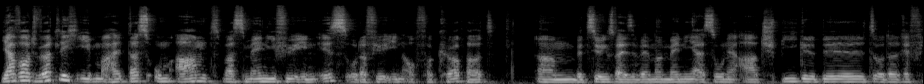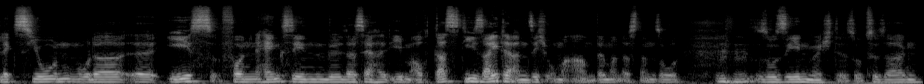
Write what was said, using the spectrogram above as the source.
ja, wortwörtlich eben halt das umarmt, was Manny für ihn ist oder für ihn auch verkörpert. Ähm, beziehungsweise wenn man Manny als so eine Art Spiegelbild oder Reflexion oder äh, Es von Hank sehen will, dass er halt eben auch das, die Seite an sich umarmt, wenn man das dann so, so sehen möchte, sozusagen.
